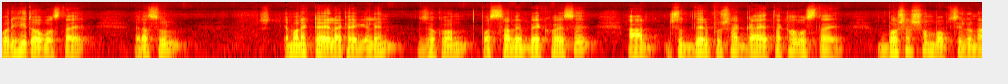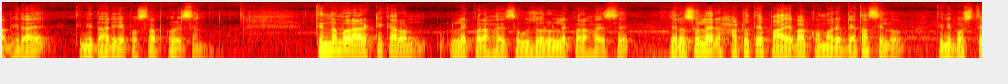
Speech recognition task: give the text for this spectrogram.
পরিহিত অবস্থায় রাসুল এমন একটা এলাকায় গেলেন যখন প্রস্রাবের বেগ হয়েছে আর যুদ্ধের পোশাক গায়ে থাকা অবস্থায় বসা সম্ভব ছিল না বিদায়, তিনি দাঁড়িয়ে প্রস্রাব করেছেন। তিন নম্বর আরেকটি কারণ উল্লেখ করা হয়েছে, উজোর উল্লেখ করা হয়েছে, যে রসুলের হাঁটুতে পায়ে বা কোমরে ব্যথা ছিল, তিনি বসতে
